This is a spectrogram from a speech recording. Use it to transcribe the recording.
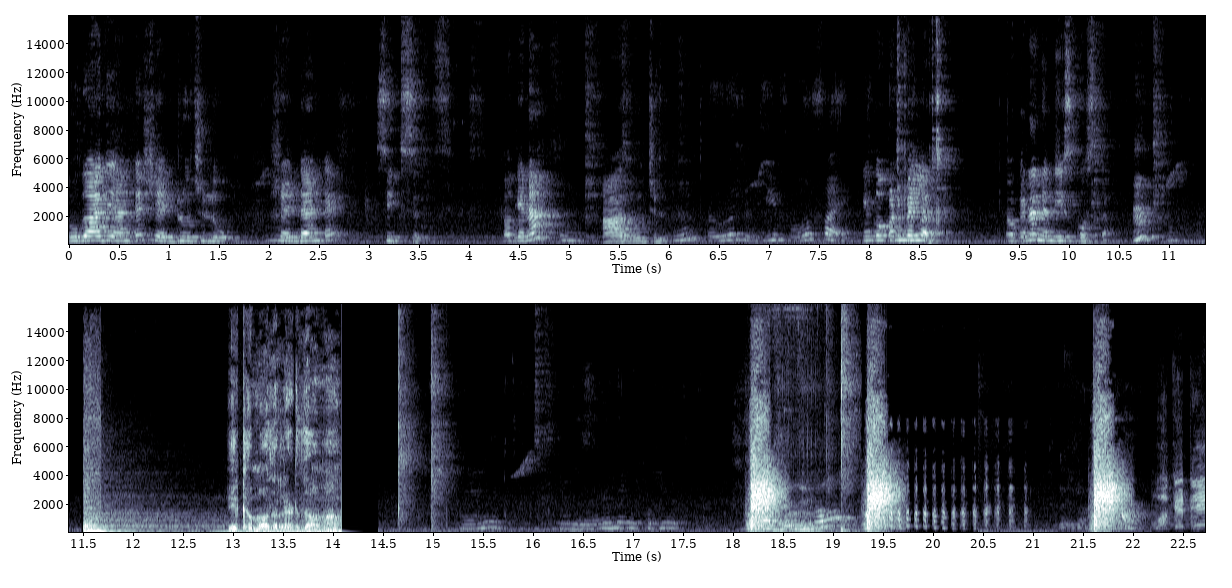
ఉగాది అంటే షెడ్ రుచులు. షెడ్ అంటే? సిక్స్. ఓకేనా? ఆరు రుచులు. ఇంకొకటి బెల్లం. ఓకేనా? నేను తీసుకొస్తా? ఇక మొదలెడదామా? ఒకటే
